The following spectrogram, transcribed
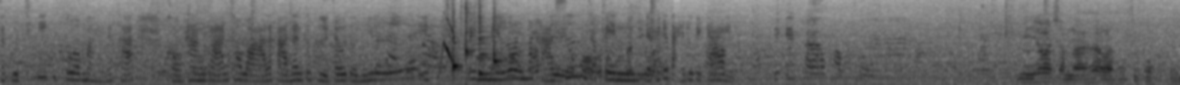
สกูตชี่ตัวใหม่นะคะ ของทางร้านชวานะคะ นั่นก็คือเจ้าตัวนี้เลย เป็นเมลอนนะคะ ซึ่งจะเป็น เดี๋ยวพี่กระต่ายให้ดูใกล้พี่กิ๊กข้าวขอบคุณมียอดชำระ566คืน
